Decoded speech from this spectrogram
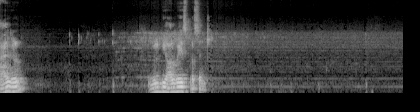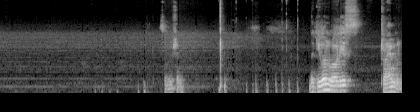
angle will be always present. Solution. The given word is triangle.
